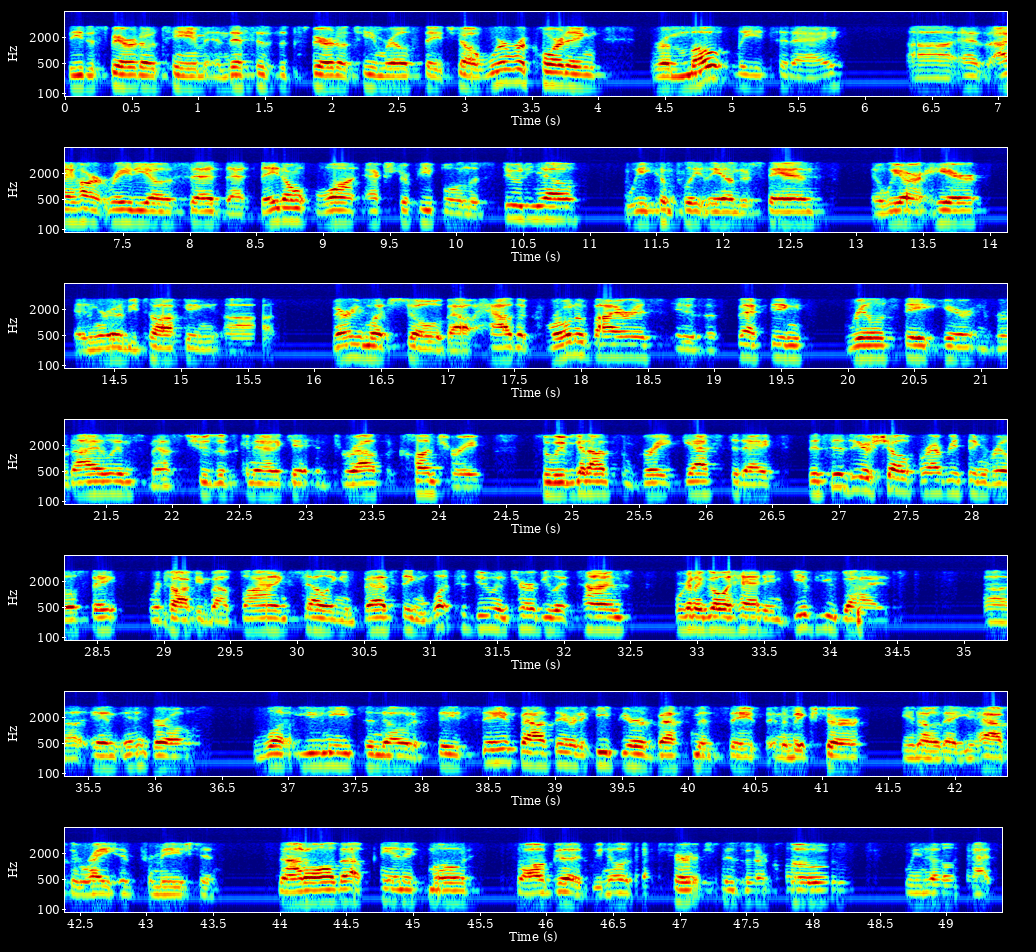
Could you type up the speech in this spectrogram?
the Despirito team, and this is the Despirito Team Real Estate Show. We're recording remotely today, uh, as iHeartRadio said that they don't want extra people in the studio. We completely understand, and we are here, and we're going to be talking uh, very much so about how the coronavirus is affecting real estate here in Rhode Island, Massachusetts, Connecticut, and throughout the country. So we've got on some great guests today. This is your show for everything real estate. We're talking about buying, selling, investing, what to do in turbulent times. We're going to go ahead and give you guys uh, and, and girls what you need to know to stay safe out there, to keep your investment safe, and to make sure you know that you have the right information. It's not all about panic mode. It's all good. We know that churches are closed. We know that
